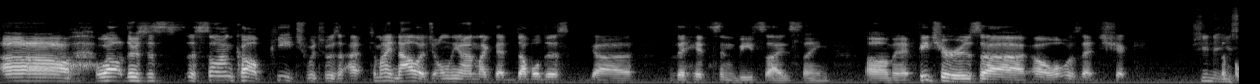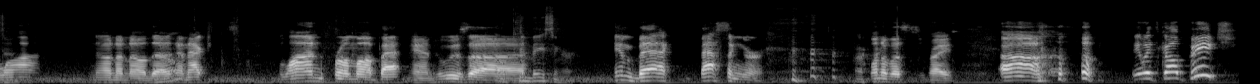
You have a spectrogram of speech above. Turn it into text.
oh, well, there's this, this song called Peach, which was, uh, to my knowledge, only on like that double disc, uh, the hits and B sides thing. Um, and it features, uh, oh, what was that chick? Sheena The Easton. blonde. No, no, no, the No? an actress, blonde from uh, Batman. Who is uh, oh, Kim Basinger. Kim Back Basinger. One of us is right. Uh, anyway, it's called Peach.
